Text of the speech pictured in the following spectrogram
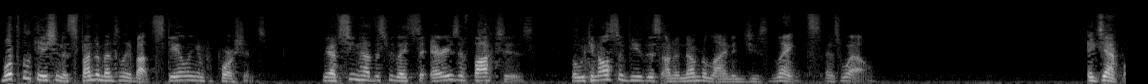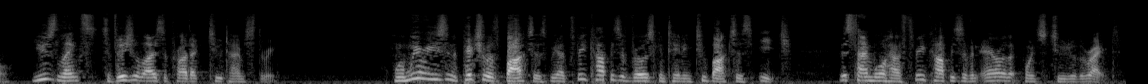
Multiplication is fundamentally about scaling and proportions. We have seen how this relates to areas of boxes, but we can also view this on a number line and use lengths as well. Example, use lengths to visualize the product 2 times 3. When we were using the picture with boxes, we had three copies of rows containing two boxes each. This time we'll have three copies of an arrow that points 2 to the right.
